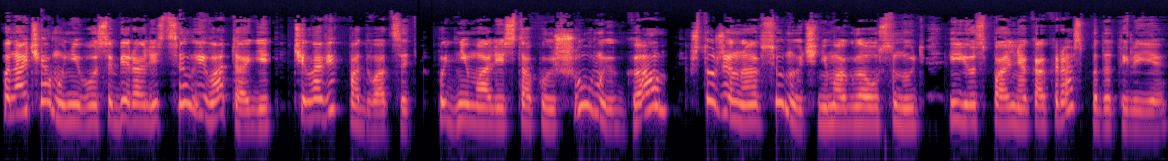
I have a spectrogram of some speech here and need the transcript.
По ночам у него собирались целые ватаги, человек по двадцать. Поднимались такой шум и гам, что жена всю ночь не могла уснуть, ее спальня как раз под ателье.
